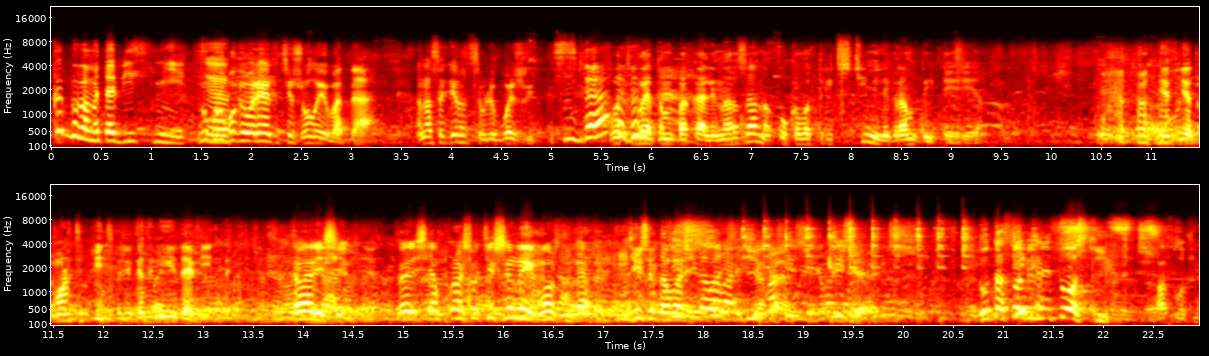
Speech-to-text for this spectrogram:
Как бы вам это объяснить? Ну, грубо говоря, это тяжелая вода. Она содержится в любой жидкости. Да? Вот в этом бокале нарзана около 30 миллиграмм дейтерия. Нет, нет, можете пить. Это не ядовито. Товарищи, товарищи, я прошу тишины, можно, да? Тише, товарищ. Тише, тише. Тут особенный тост. Послушай.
